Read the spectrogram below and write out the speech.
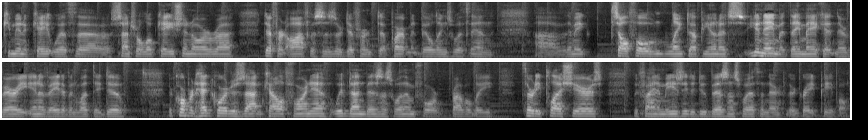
communicate with a central location or uh, different offices or different apartment buildings within. Uh, they make cell phone linked up units, you name it, they make it and they're very innovative in what they do. Their corporate headquarters is out in California. We've done business with them for probably 30 plus years. We find them easy to do business with and they're, they're great people.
